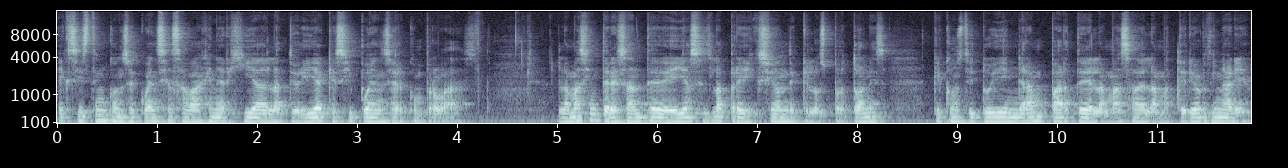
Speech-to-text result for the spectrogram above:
existen consecuencias a baja energía de la teoría que sí pueden ser comprobadas. La más interesante de ellas es la predicción de que los protones, que constituyen gran parte de la masa de la materia ordinaria,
